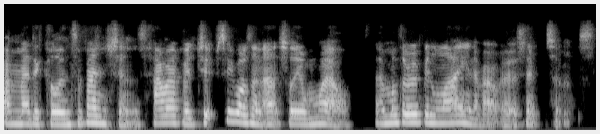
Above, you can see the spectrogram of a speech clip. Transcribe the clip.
and medical interventions. However, Gypsy wasn't actually unwell. Her mother had been lying about her symptoms.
